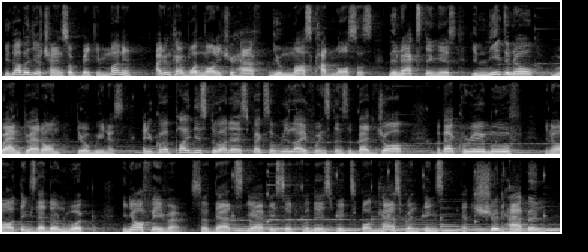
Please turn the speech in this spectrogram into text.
you double your chance of making money. I don't care what knowledge you have, you must cut losses. The next thing is you need to know when to add on to your winners. And you could apply this to other aspects of your life. For instance, a bad job, a bad career move, you know, things that don't work in your favor. So that's the episode for this week's podcast when things that should happen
